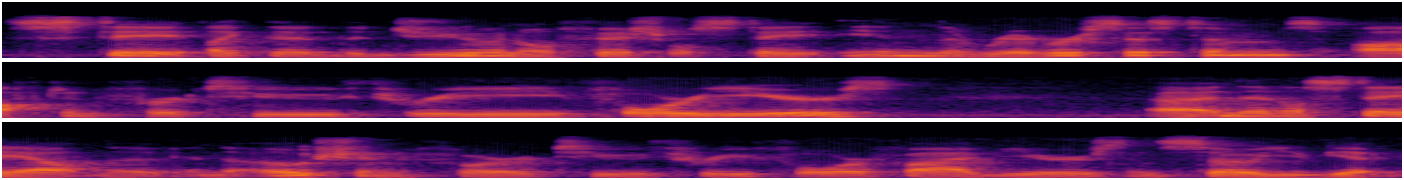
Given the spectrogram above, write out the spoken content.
stay like the the juvenile fish will stay in the river systems often for two three four years uh, and then they'll stay out in the in the ocean for two three four five years and so you get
